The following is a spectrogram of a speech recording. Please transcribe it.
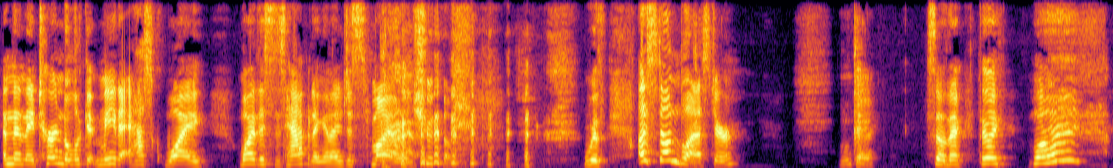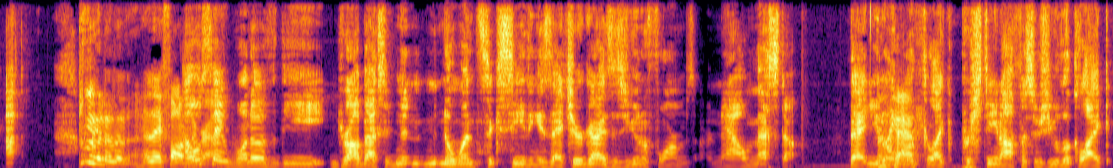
and then they turn to look at me to ask why why this is happening and i just smile and shoot them with a stun blaster okay. so they're they're like what and they fall I will ground. say one of the drawbacks of n- n- no one succeeding is that your guys' uniforms are now messed up. That you don't Okay. look like pristine officers. You look like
